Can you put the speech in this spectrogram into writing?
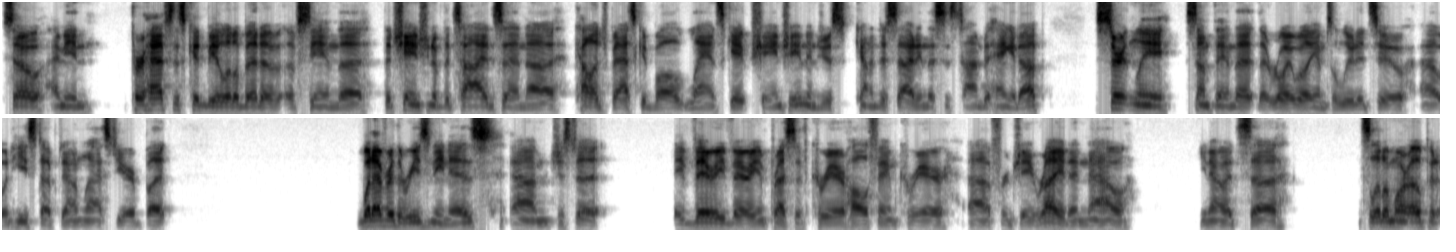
so i mean perhaps this could be a little bit of, of seeing the the changing of the tides and uh, college basketball landscape changing and just kind of deciding this is time to hang it up. Certainly something that that Roy Williams alluded to uh, when he stepped down last year, but whatever the reasoning is, um, just a a very very impressive career, Hall of Fame career uh, for Jay Wright, and now you know it's uh it's a little more open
